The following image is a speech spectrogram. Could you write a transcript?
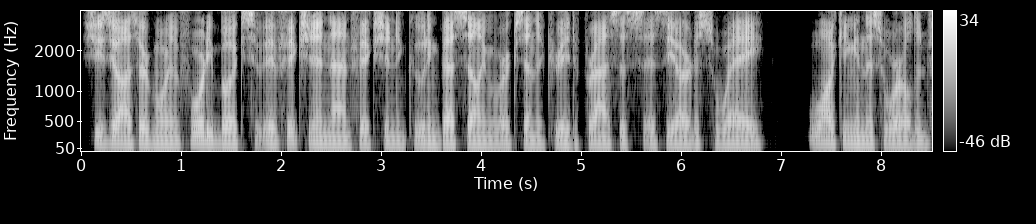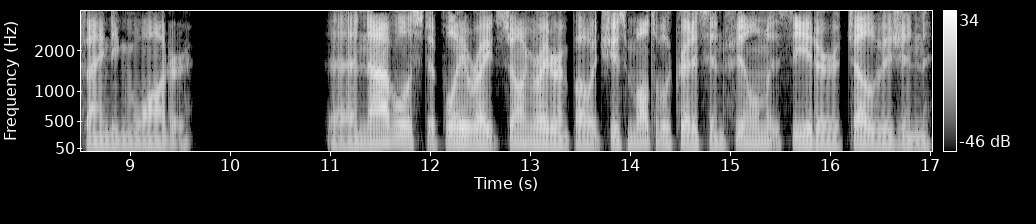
She's the author of more than 40 books, uh, fiction and nonfiction, including best-selling works on the creative process as the artist's way, walking in this world and finding water. A novelist, a playwright, songwriter, and poet, she has multiple credits in film, theater, television,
